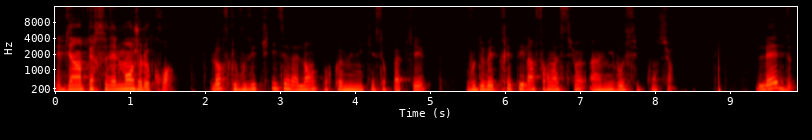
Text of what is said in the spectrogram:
Eh bien, personnellement, je le crois. Lorsque vous utilisez la langue pour communiquer sur papier, vous devez traiter l'information à un niveau subconscient. L'aide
